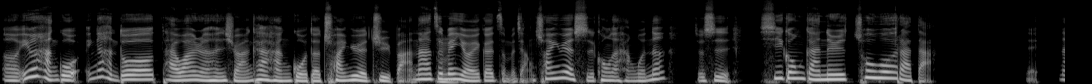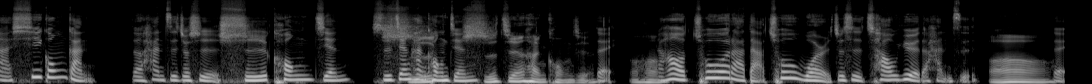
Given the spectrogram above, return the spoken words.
呃因为韩国应该很多台湾人很喜欢看韩国的穿越剧吧。那这边有一个怎么讲穿越时空的韩文呢就是西宫干女搓我拉打对那西宫感的汉字就是时空间时间和空间。时间和空间对然后搓拉打搓 word 就是超越的汉字啊。对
